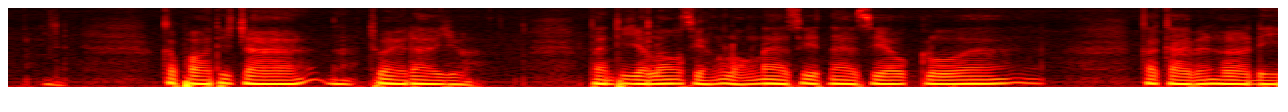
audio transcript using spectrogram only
ๆ ก็พอที่จะช่วยได้อยู่ แทนที่จะร้องเสียงหลงหน้าซีดหน้าเซียวกลัว ก็กลายเป็นเออดี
